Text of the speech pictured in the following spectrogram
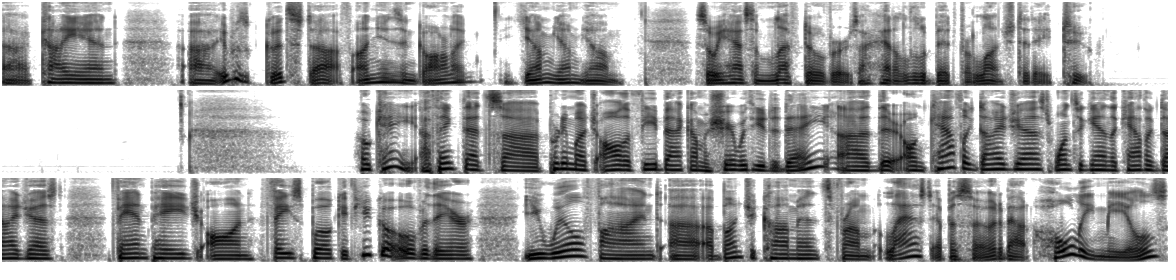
uh, cayenne. Uh, it was good stuff. Onions and garlic. Yum, yum, yum. So we have some leftovers. I had a little bit for lunch today, too. Okay, I think that's uh, pretty much all the feedback I'm going to share with you today. Uh, there on Catholic Digest, once again, the Catholic Digest fan page on Facebook. If you go over there, you will find uh, a bunch of comments from last episode about holy meals.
